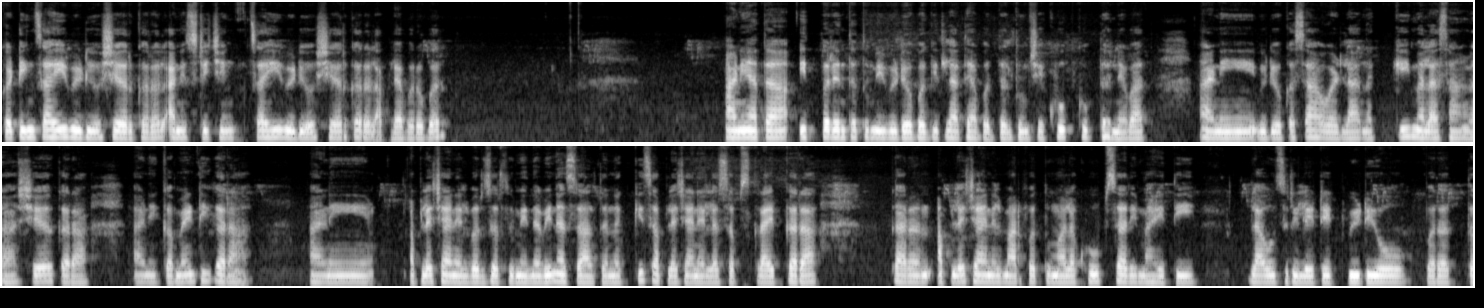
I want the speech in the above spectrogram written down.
कटिंगचाही व्हिडिओ शेअर करल आणि स्टिचिंगचाही व्हिडिओ शेअर करल आपल्याबरोबर. आणि आता इथपर्यंत तुम्ही व्हिडिओ बघितला त्याबद्दल तुमचे खूप खूप धन्यवाद. आणि व्हिडिओ कसा आवडला नक्की मला सांगा शेअर करा आणि कमेंटही करा. आणि आपल्या चॅनेलवर जर तुम्ही नवीन असाल तर नक्कीच आपल्या चॅनेलला सबस्क्राईब करा. कारण आपल्या चॅनेलमार्फत तुम्हाला खूप सारी माहिती ब्लाऊज रिलेटेड व्हिडिओ परत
